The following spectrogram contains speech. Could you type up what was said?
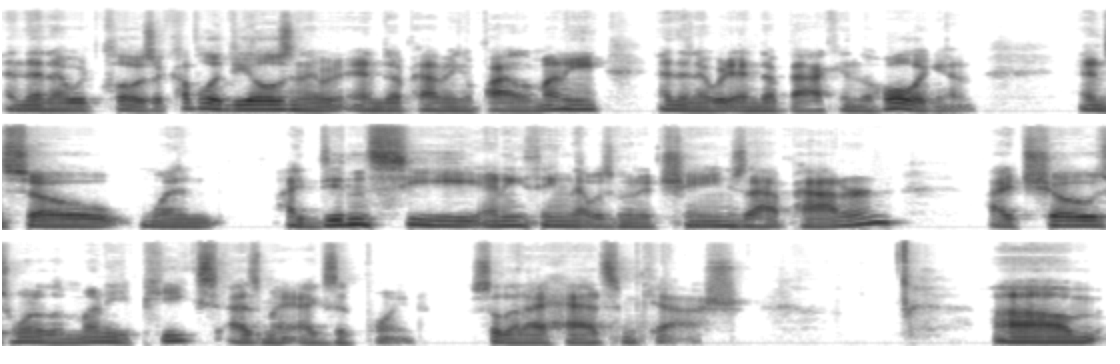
And then I would close a couple of deals, and I would end up having a pile of money, and then I would end up back in the hole again. And so when I didn't see anything that was going to change that pattern, I chose one of the money peaks as my exit point so that I had some cash. Um,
